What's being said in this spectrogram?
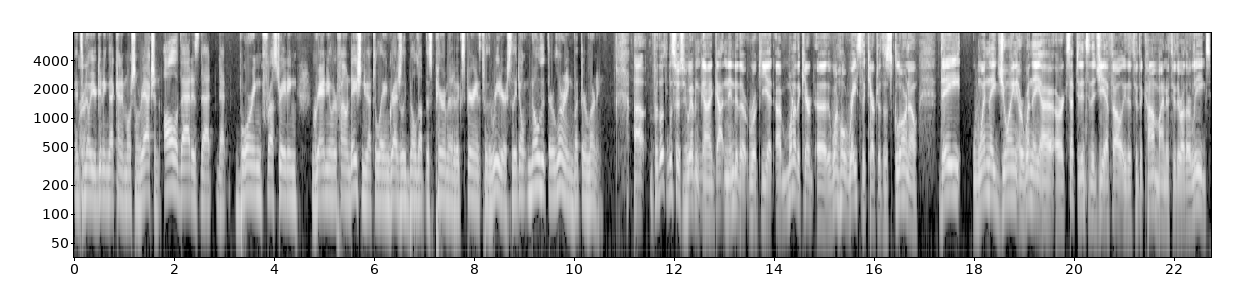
and to Right. know you're getting that kind of emotional reaction. All of that is that that boring, frustrating, granular foundation you have to lay and gradually build up this pyramid of experience for the reader so they don't know that they're learning but they're learning. Uh, for those listeners who haven't uh, gotten into the rookie yet, um, one of the character, uh, one whole race of the characters, the Sklorno, they when they join or when they uh, are accepted into the GFL, either through the combine or through their other leagues,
